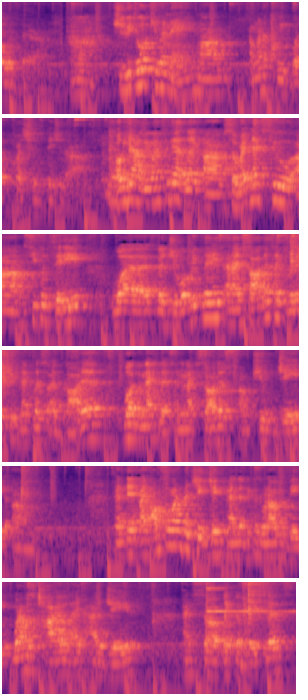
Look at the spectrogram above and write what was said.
always there. Mm. Should we do a Q&A, Mom? I'm gonna tweet what questions they should ask. Yeah. Oh yeah, we went to get like, um, so right next to um, Seafood City was the jewelry place and I saw this like really cute necklace so I got it. Well, the necklace and then I saw this um, cute jade um, pendant. I also wanted the jade, jade pendant because when I was a baby, when I was a child, I had a jade. And so, like the bracelets.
